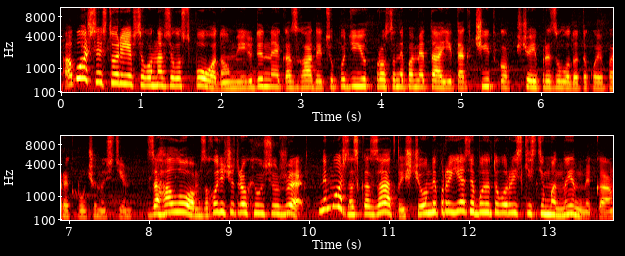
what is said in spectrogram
Або ж ця історія всього навсього спогадом, і людина, яка згадує цю подію, просто не пам'ятає так чітко, що і призвело до такої перекрученості. Загалом, заходячи трохи у сюжет, не можна сказати, що неприязня або нетовариськість іменинника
